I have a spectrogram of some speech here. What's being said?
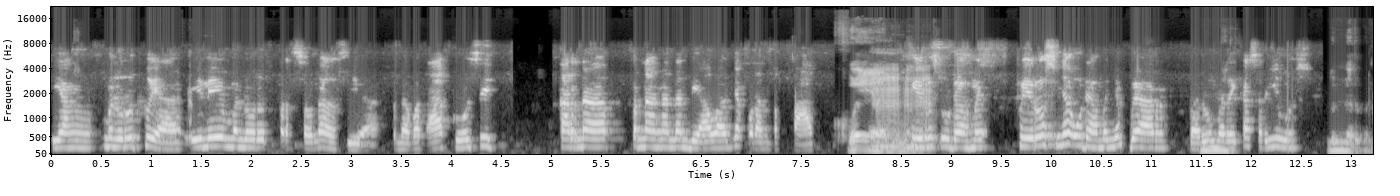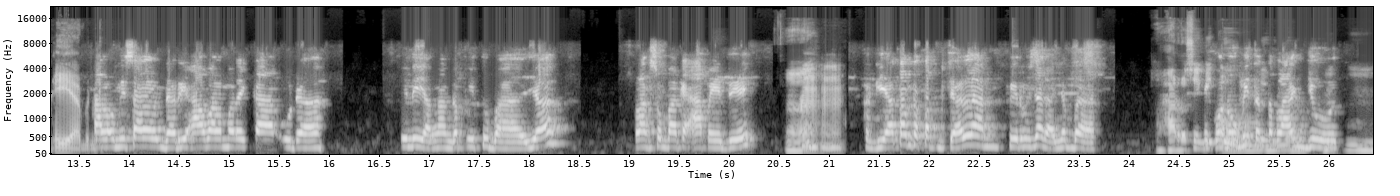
Yang menurutku ya, ini menurut personal sih ya, pendapat aku sih karena penanganan di awalnya kurang tepat. oh ya Hmm. Virus udah virusnya udah menyebar, baru Hmm. mereka serius. bener bener Iya benar. kalau misal dari awal mereka udah ini yang nganggap itu bahaya langsung pakai APD Hah? Mhm. kegiatan tetap jalan virusnya nggak nyebar harusnya gitu. Ekonomi tetap Bener. lanjut. Mm-mm.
